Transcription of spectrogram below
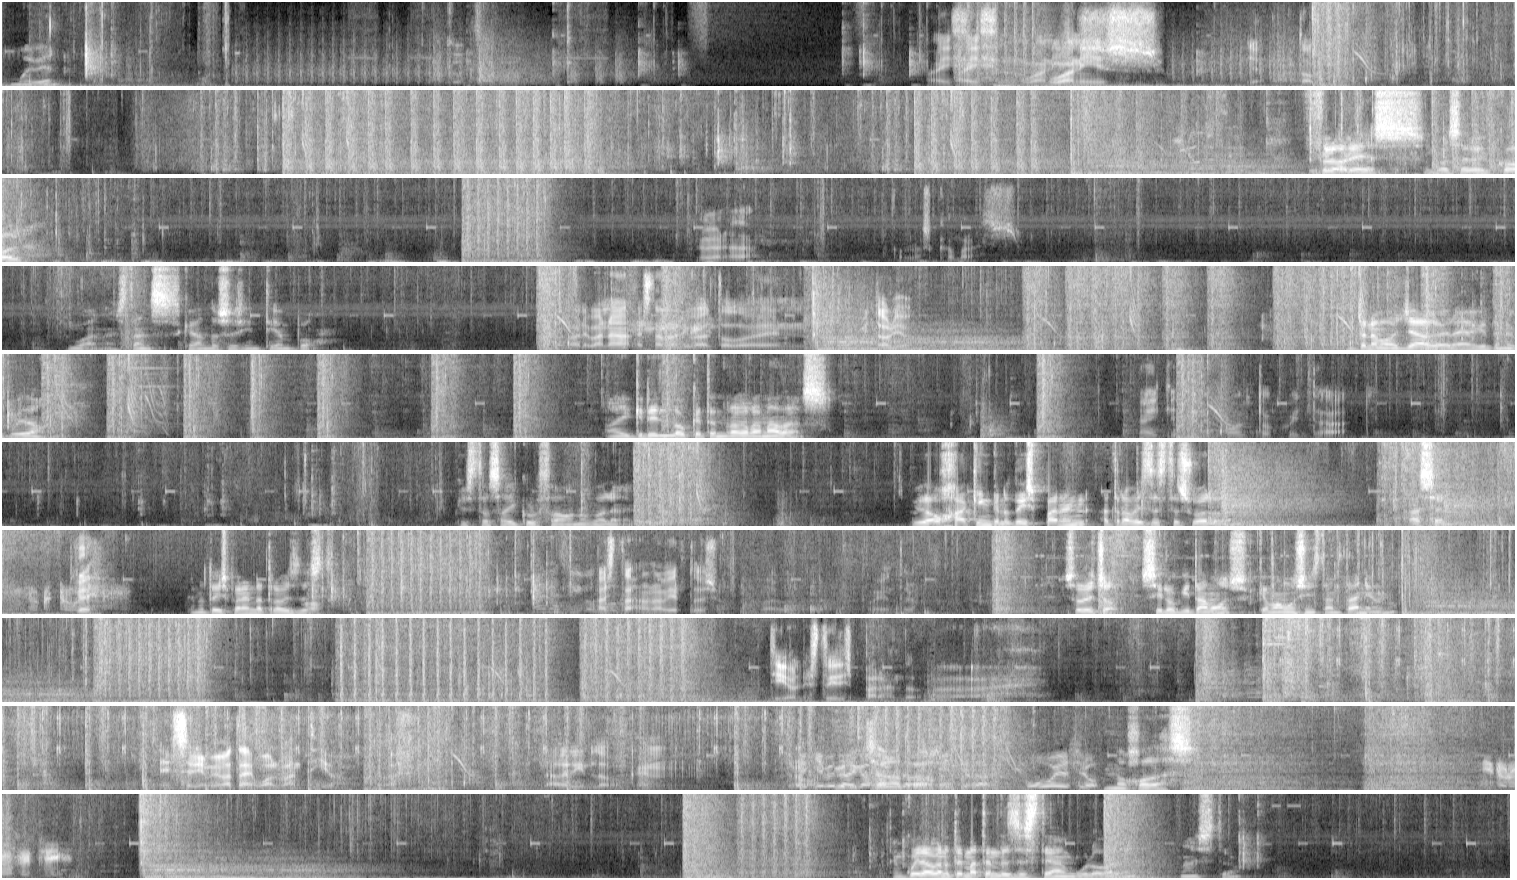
Muy bien. I think one, one is... Yeah, top. Flores, va a ser el call. No veo nada. Con las cámaras. Bueno, están quedándose sin tiempo. Vale, van a... Están arriba del todo en dormitorio. No tenemos Jagger, eh. Hay que tener cuidado. Hay Gridlock que tendrá granadas. Hay que tener mucho cuidado. Estás ahí cruzado, ¿no? Vale. Cuidado, hacking, que no te disparen a través de este suelo, ¿eh? Hassel, ¿Qué? que no te disparen a través de esto. Ah, está, han abierto eso. Vale, voy a entrar. Eso, de hecho, si lo quitamos, quemamos instantáneo, ¿no? Tío, le estoy disparando. Ah. En serio, me mata de Wallvan, tío. Ah. La Greenlock en están atrás, ¿eh? No jodas. Ten cuidado que no te maten desde este ángulo, ¿vale? Maestro.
